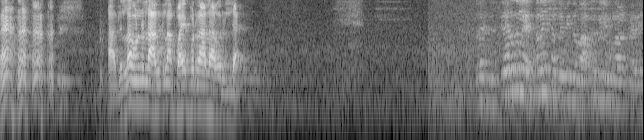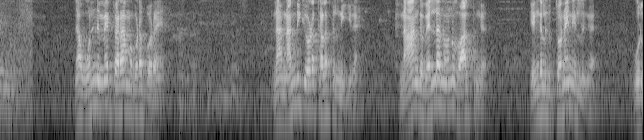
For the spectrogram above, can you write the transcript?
அதெல்லாம் ஒன்றும் இல்லை. அதுக்கெல்லாம் பயப்படுற ஆள் அவர் இல்லை. நான் ஒன்றுமே பெறாமல் கூட போகிறேன் நான் நம்பிக்கையோட களத்தில் நிற்கிறேன் நாங்கள் வெல்லணும்னு வாழ்த்துங்க. எங்களுக்கு துணை நில்லுங்க. ஒரு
